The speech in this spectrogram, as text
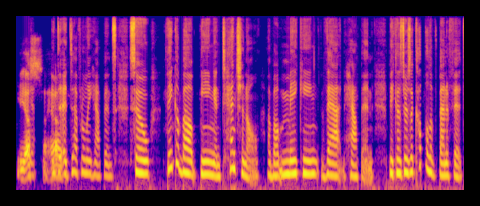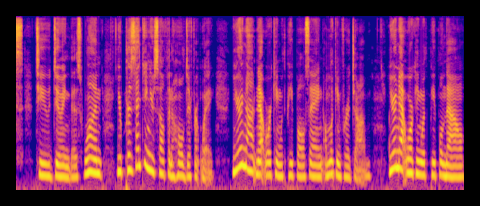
Yes, yeah, I have. It, it, definitely happens. So think about being intentional about making that happen because there's a couple of benefits to doing this. One, you're presenting yourself in a whole different way. You're not networking with people saying, I'm looking for a job. You're networking with people now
